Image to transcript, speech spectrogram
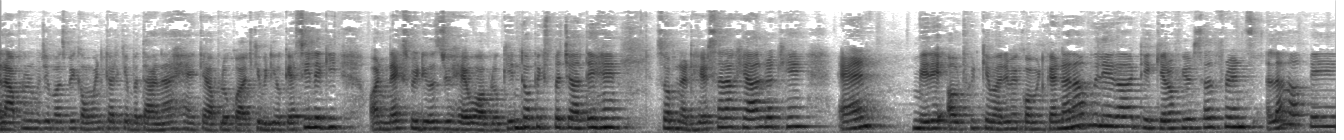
एंड आप लोग मुझे मस्त भी कमेंट करके बताना है कि आप लोग को आज की वीडियो कैसी लगी। और नेक्स्ट वीडियोज़ जो है वो आप लोग किन टॉपिक्स पर चाहते हैं। सो अपना ढेर सारा ख्याल रखें। एंड मेरे आउटफिट के बारे में कमेंट करना ना भूलिएगा। Take care of yourself friends अल्लाह हाफिज़।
